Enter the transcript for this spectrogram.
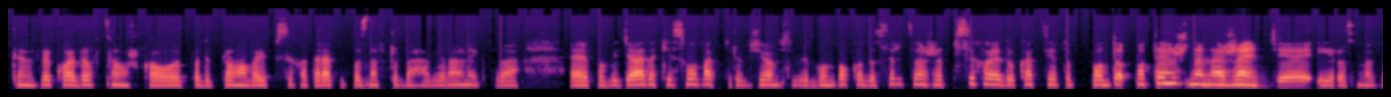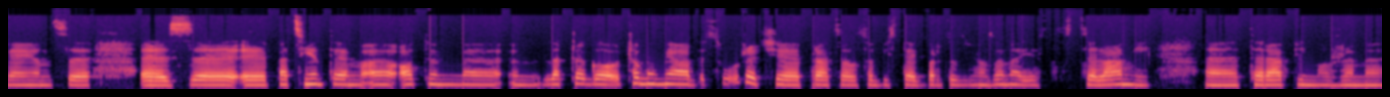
tym wykładowcą szkoły podyplomowej psychoterapii poznawczo-behawioralnej, która e, powiedziała takie słowa, które wzięłam sobie głęboko do serca, że psychoedukacja to potężne narzędzie i rozmawiając e, z e, pacjentem o tym, dlaczego, czemu miałaby służyć praca osobista, jak bardzo związana jest z celami terapii, możemy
